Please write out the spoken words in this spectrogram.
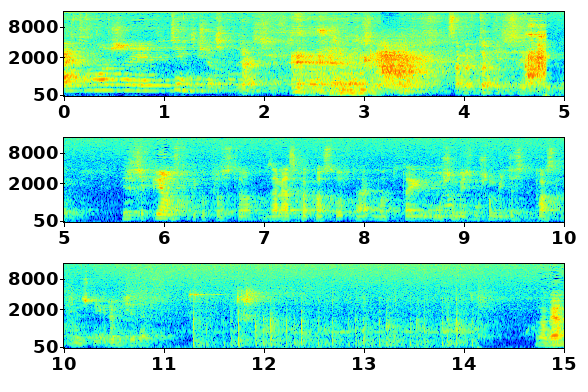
a to może dzięcioł. Tak. Same ptoki dzisiaj. Bierzecie piąstki po prostu zamiast kokosów, tak? Bo tutaj muszą być, muszą być dosyć płaskie powierzchnie i robicie tak. Uwaga.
